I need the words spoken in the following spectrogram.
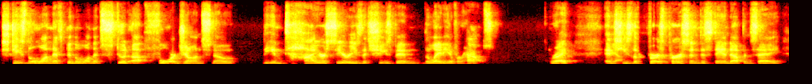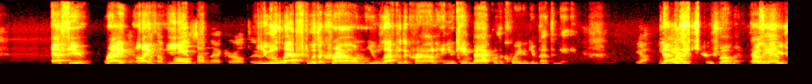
she's the one that's been the one that stood up for Jon Snow the entire series that she's been the lady of her house, right? And Yeah. she's the first person to stand up and say, "F you," right? Like you, on that girl, dude. you left with a crown, you left with a crown, and you came back with a queen, and you bent the knee. yeah. That was a huge moment. That was a huge.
